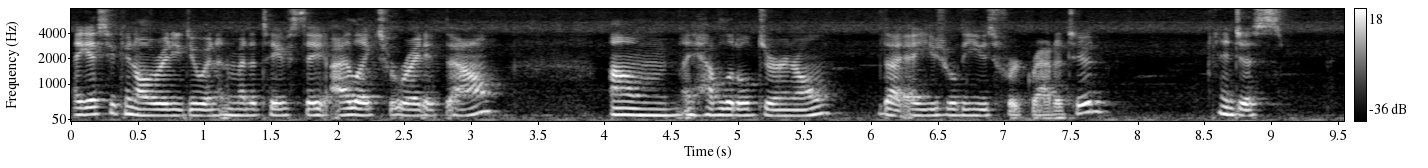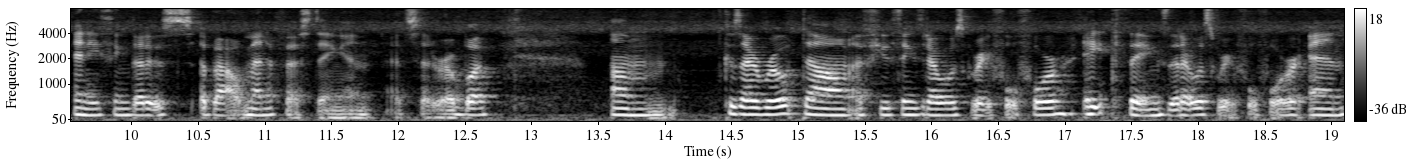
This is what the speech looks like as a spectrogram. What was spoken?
I guess you can already do it in a meditative state. I like to write it down. Um, I have a little journal that I usually use for gratitude and just anything that is about manifesting and etc. But um, because I wrote down a few things that I was grateful for, eight things that I was grateful for, and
